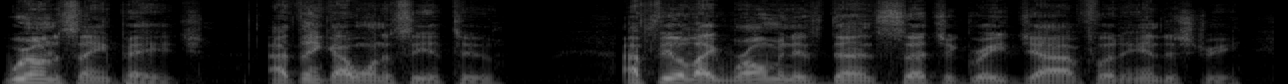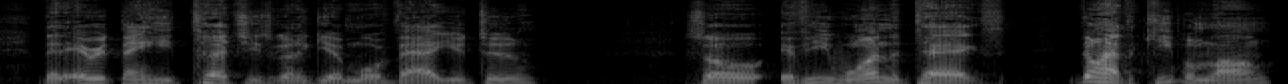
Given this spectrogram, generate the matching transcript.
We're on the same page. I think I want to see it too. I feel like Roman has done such a great job for the industry that everything he touched, he's going to give more value to. So if he won the tags, you don't have to keep him long,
